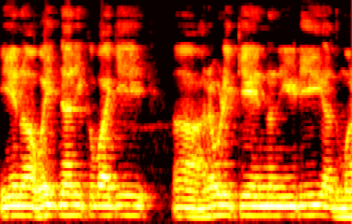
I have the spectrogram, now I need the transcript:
ಏನು ವೈಜ್ಞಾನಿಕವಾಗಿ ಅರವಳಿಕೆಯನ್ನು ನೀಡಿ ಅದು ಮರಣ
